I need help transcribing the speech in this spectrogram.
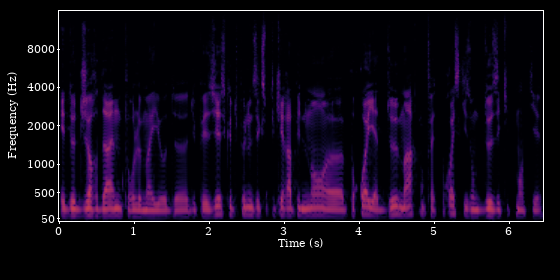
et de Jordan pour le maillot de- du PSG. Est-ce que tu peux nous expliquer rapidement euh, pourquoi il y a deux marques en fait? Pourquoi est-ce qu'ils ont deux équipementiers?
